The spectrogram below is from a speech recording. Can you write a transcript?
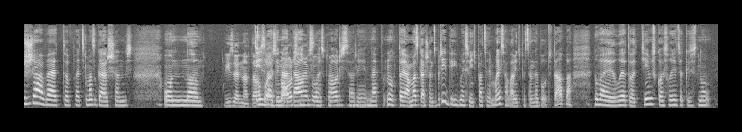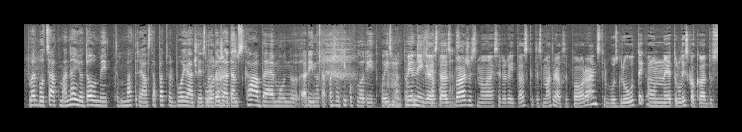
izžāvēt uh, pēc mazgāšanas. Un, uh, Izveidināt tālāk, Izveidināt telpas, lai sporas arī ne, nu, tajā mazgāšanas brīdī mēs viņus paceļam gaisā, lai viņas pēc tam nebūtu telpā. Nu, vai lietot ķīmiskos līdzekļus, nu, varbūt sākumā ne, jo dolomīta materiāls tāpat var bojāties Viņš no dažādām skābēm un arī no tā paša hipohlorīta, ko izmanto. Vienīgais viņš tās bažas, man liekas, ir arī tas, ka tas materiāls ir porains, tur būs grūti, un, ja tur lis kaut kādus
